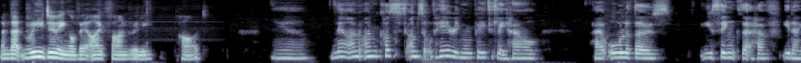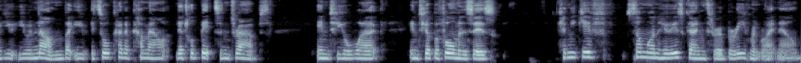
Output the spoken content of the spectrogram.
And that redoing of it, I found really hard. Yeah. Now I'm I'm cause I'm sort of hearing repeatedly how how all of those you think that have you know you you were numb, but you it's all kind of come out little bits and drabs into your work, into your performances. Can you give someone who is going through a bereavement right now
